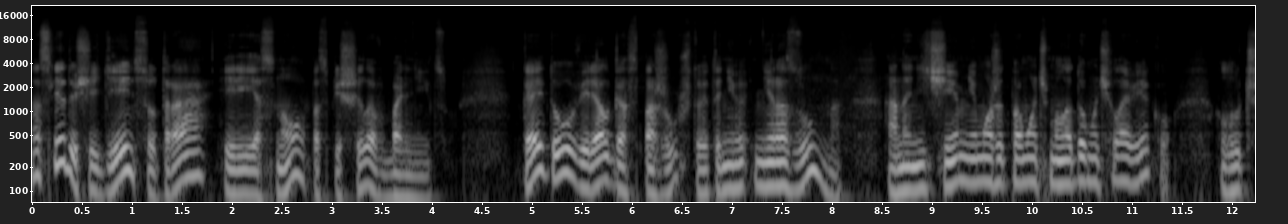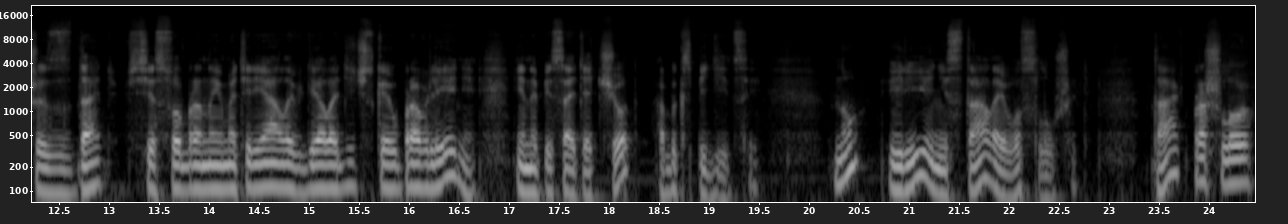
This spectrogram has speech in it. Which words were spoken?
На следующий день с утра Ирия снова поспешила в больницу. Гайдо уверял госпожу, что это не, неразумно. Она ничем не может помочь молодому человеку. Лучше сдать все собранные материалы в геологическое управление и написать отчет об экспедиции. Но Ирия не стала его слушать. Так прошло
